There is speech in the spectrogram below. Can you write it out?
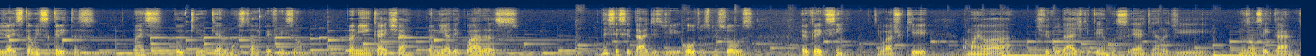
e já estão escritas. Mas por que eu quero mostrar perfeição? Para me encaixar? Para me adequar às necessidades de outras pessoas? Eu creio que sim. Eu acho que a maior dificuldade que temos é aquela de nos aceitarmos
